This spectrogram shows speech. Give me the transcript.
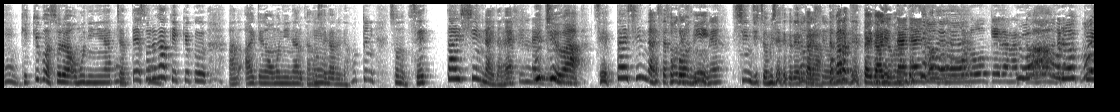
うん。結局はそれは重荷になっちゃって、それが結局あの相手の重荷になる可能性があるんで、本当にその絶対信頼だね。絶対信頼ですね。宇宙は絶対信頼したところに真実を見せてくれるから、ね。だから絶対大丈夫なん絶対ですよ大丈夫。ねの老系だなって思うもし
